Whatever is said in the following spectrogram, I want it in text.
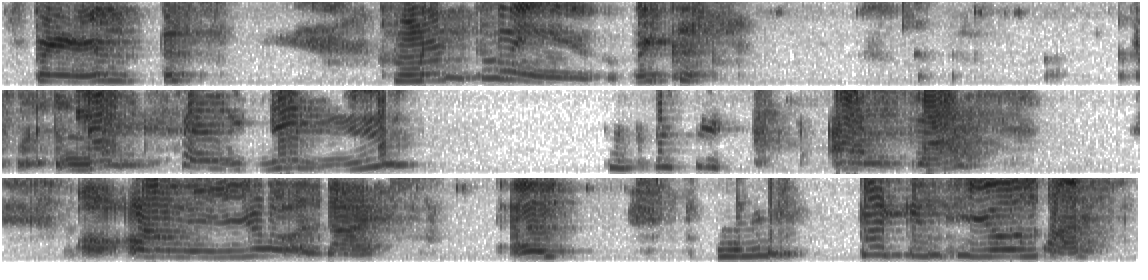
experiences mentoring you because they can give you specific advice on your life and really dig into your life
